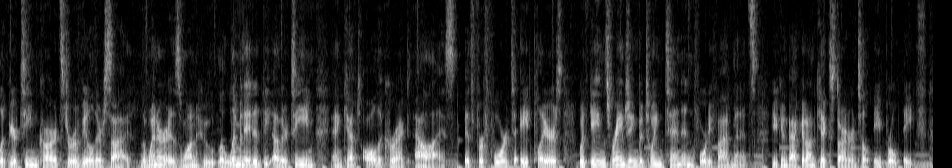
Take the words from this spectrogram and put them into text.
Flip your team cards to reveal their side. The winner is one who eliminated the other team and kept all the correct allies. It's for 4 to 8 players, with games ranging between 10 and 45 minutes. You can back it on Kickstarter until April 8th.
